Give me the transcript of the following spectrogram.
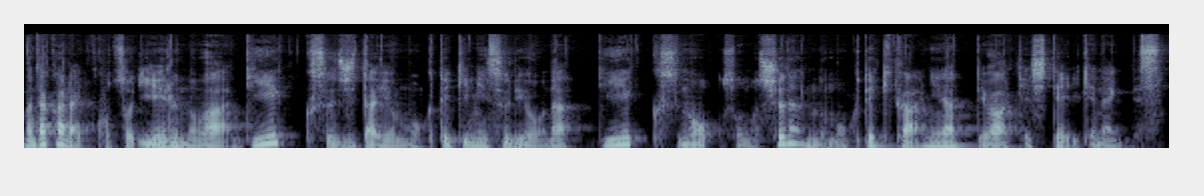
だからこそ言えるのは DX 自体を目的にするような DX のその手段の目的化になっては決していけないんです。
